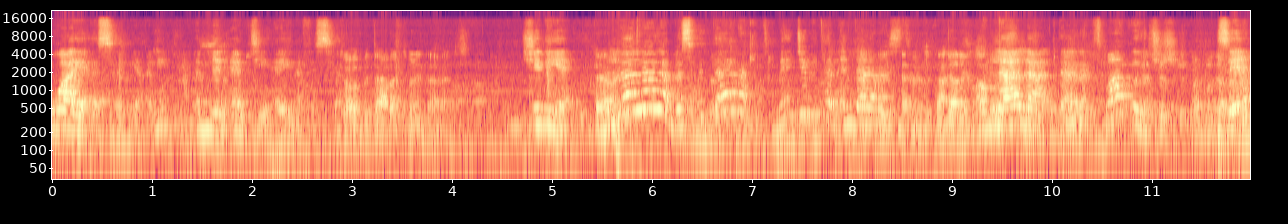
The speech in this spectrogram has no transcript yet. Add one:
هوايه أسهل يعني من ال MTA نفسها. ترى بال direct ولا هي؟ لا؟ لا لا بس بال direct مين جبتها أكو ال indirect؟ يستعمل بال direct لا لا direct ماكو شيء زين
